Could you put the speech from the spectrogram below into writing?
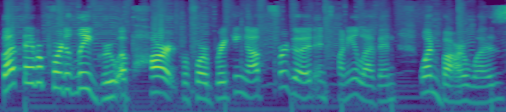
But they reportedly grew apart before breaking up for good in 2011 when Bar was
